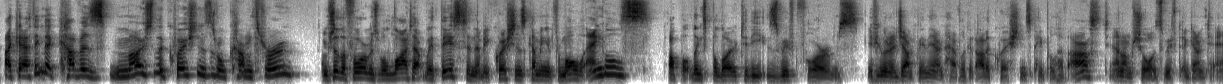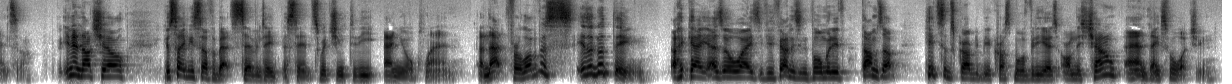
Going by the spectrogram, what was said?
Okay, I think that covers most of the questions that will come through. I'm sure the forums will light up with this and there'll be questions coming in from all angles. I'll put links below to the Zwift forums if you want to jump in there and have a look at other questions people have asked, and I'm sure Zwift are going to answer. In a nutshell, you'll save yourself about 17% switching to the annual plan. And that, for a lot of us, is a good thing. Okay, as always, if you found this informative, thumbs up, hit subscribe to be across more videos on this channel, and thanks for watching.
